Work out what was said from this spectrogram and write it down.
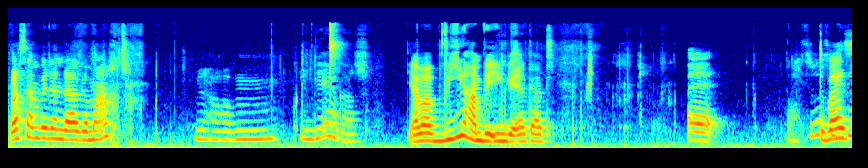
Was haben wir denn da gemacht? Wir haben ihn geärgert. Ja, aber wie haben wir ihn geärgert? Äh, weißt du Du weißt,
